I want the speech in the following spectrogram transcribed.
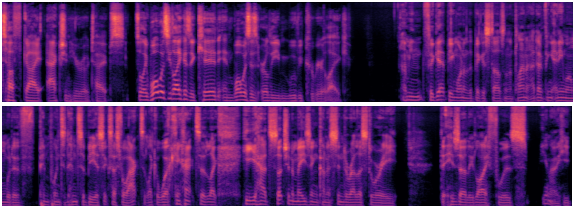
tough guy action hero types. So like what was he like as a kid and what was his early movie career like? I mean, forget being one of the biggest stars on the planet. I don't think anyone would have pinpointed him to be a successful actor, like a working actor. Like he had such an amazing kind of Cinderella story that his early life was, you know, he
